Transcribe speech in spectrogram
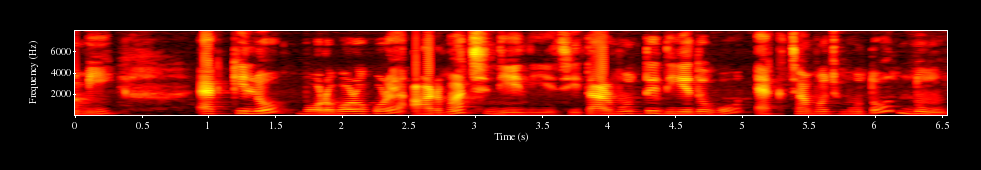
আমি এক কিলো বড় বড় করে আর মাছ নিয়ে নিয়েছি। তার মধ্যে দিয়ে দেবো এক চামচ মতো নুন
